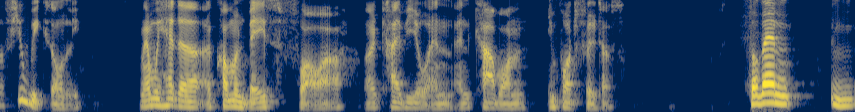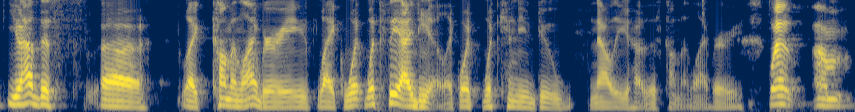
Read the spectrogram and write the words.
a, few weeks only. Then we had a, a common base for our, Kivio and, and Karbon import filters. So then you have this uh, like common library. Like, what what's the idea? Like, what what can you do now that you have this common library? Well, um,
